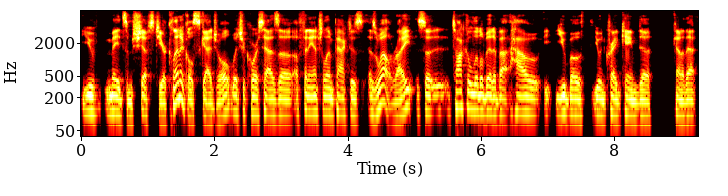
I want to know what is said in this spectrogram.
you've made some shifts to your clinical schedule which of course has a, a, financial impact as, as well right so talk a little bit about how you both you and craig came to kind of that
